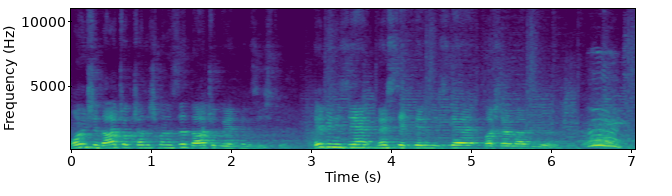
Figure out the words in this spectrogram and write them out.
Onun için daha çok çalışmanızı, daha çok üretmenizi istiyorum. Hepinize mesleklerinizde başarılar diliyorum. 2,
